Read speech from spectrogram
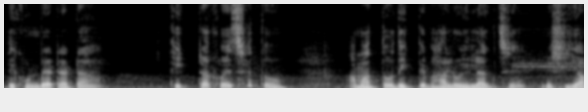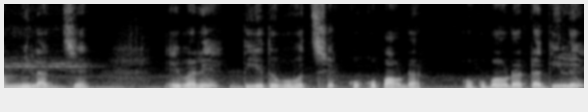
দেখুন ব্যাটাটা ঠিকঠাক হয়েছে তো? আমার তো দেখতে ভালোই লাগছে, বেশ ইয়াম্মি লাগছে। এবারে দিয়ে দেবো হচ্ছে কোকো পাউডার কোকো পাউডারটা দিলে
